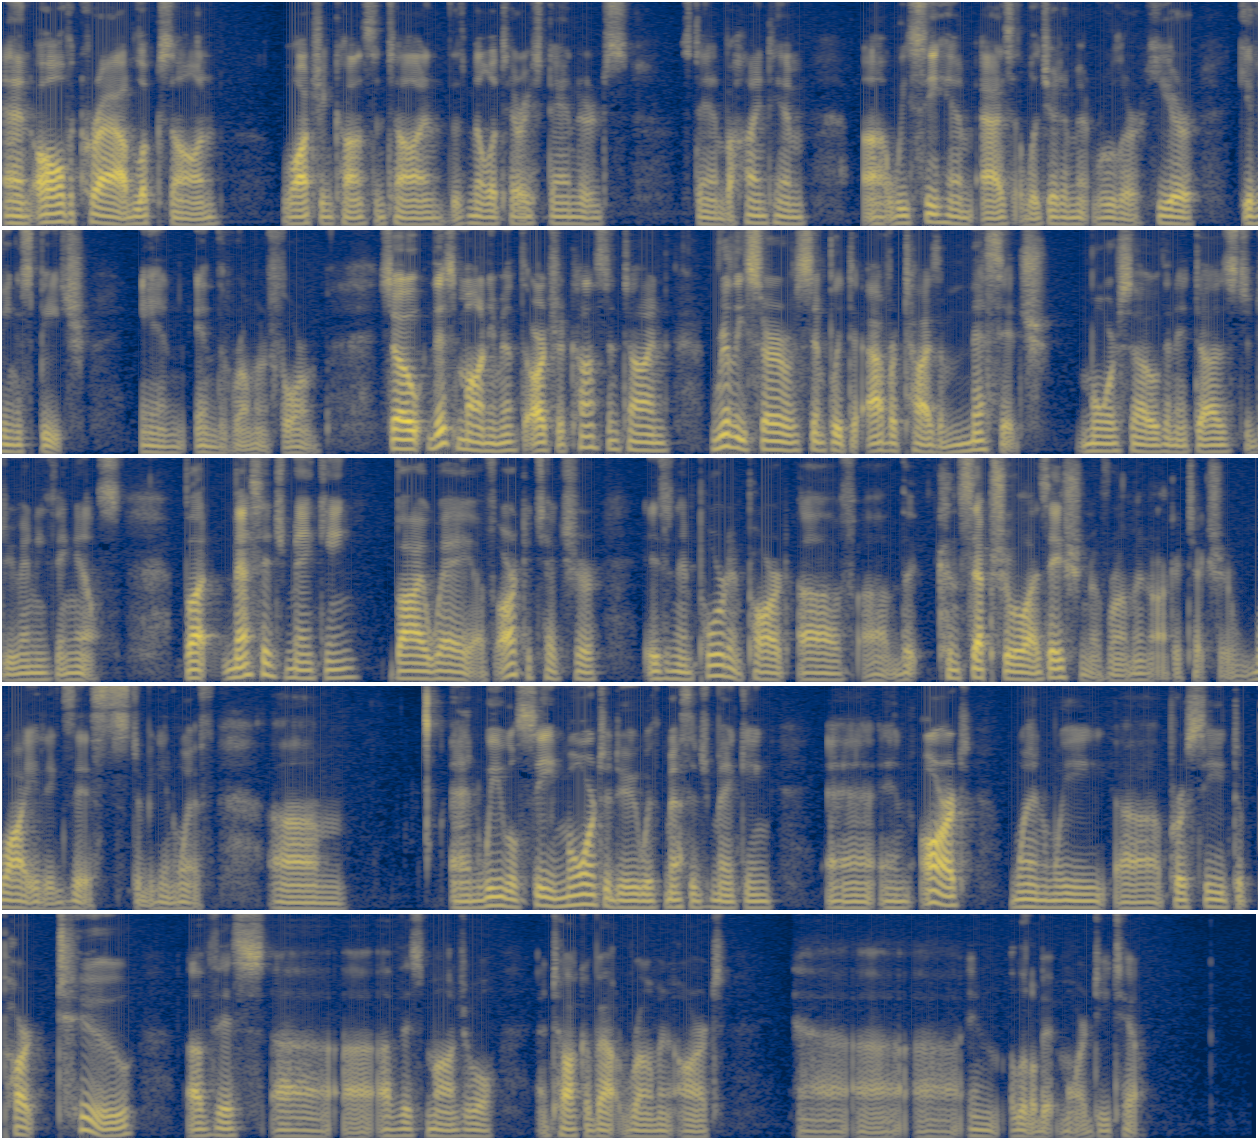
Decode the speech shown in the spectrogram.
And all the crowd looks on watching Constantine, the military standards stand behind him. Uh, we see him as a legitimate ruler here giving a speech in, in the Roman Forum. So this monument, the Arch of Constantine, really serves simply to advertise a message more so than it does to do anything else. But message making by way of architecture is an important part of uh, the conceptualization of Roman architecture, why it exists to begin with. Um, and we will see more to do with message making and, and art when we uh, proceed to part two of this, uh, uh, of this module and talk about Roman art uh, uh, in a little bit more detail.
